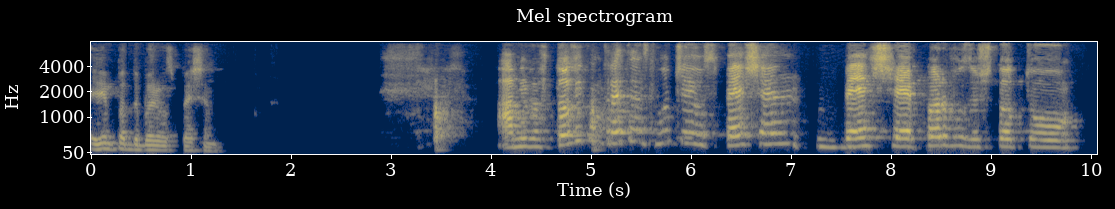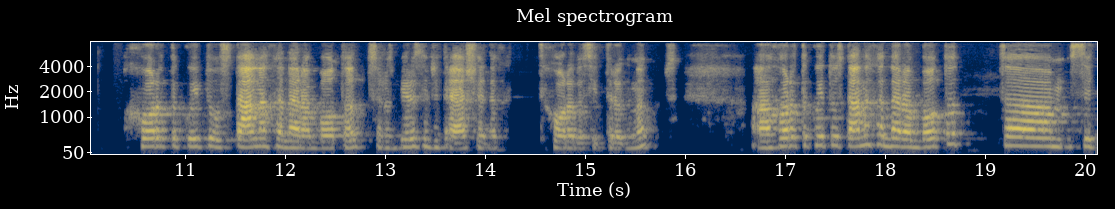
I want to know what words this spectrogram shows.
един път да бъде успешен? Ами в този конкретен случай успешен беше първо, защото хората, които останаха да работят, разбира се, че трябваше да хора да си тръгнат, а, хората, които останаха да работят, а, се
